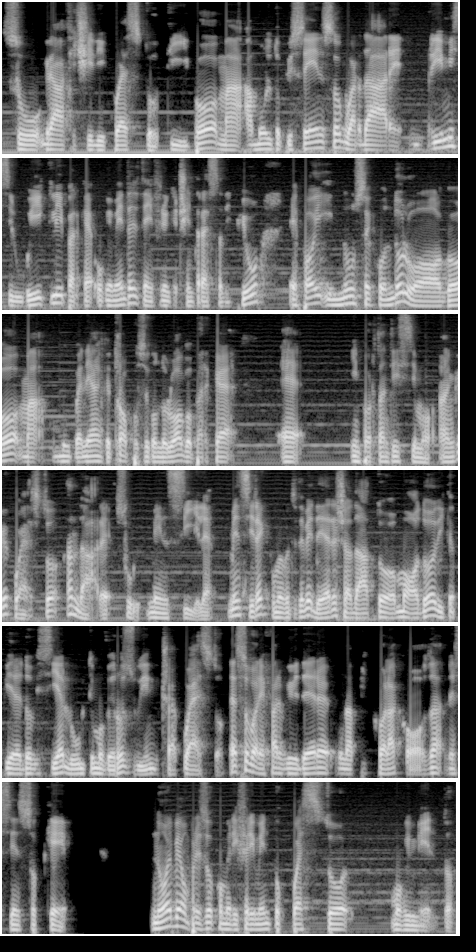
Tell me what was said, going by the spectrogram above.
su grafici di questo tipo, ma ha molto più senso guardare in primis il weekly perché ovviamente è il time frame che ci interessa di più e poi in un secondo luogo, ma comunque neanche troppo secondo luogo perché è importantissimo anche questo, andare sul mensile. Mensile che come potete vedere ci ha dato modo di capire dove sia l'ultimo vero swing, cioè questo. Adesso vorrei farvi vedere una piccola cosa, nel senso che noi abbiamo preso come riferimento questo movimento,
